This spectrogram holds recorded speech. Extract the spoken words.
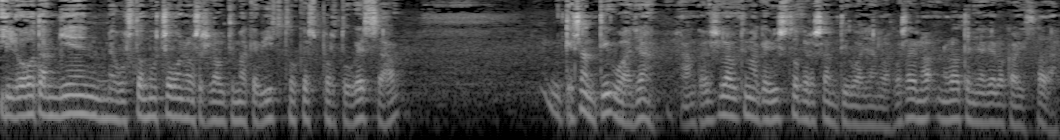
Y luego también me gustó mucho, bueno, es la última que he visto, que es portuguesa, que es antigua ya, aunque es la última que he visto, pero es antigua ya, la cosa no, no la tenía ya localizada,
